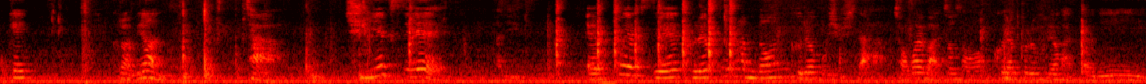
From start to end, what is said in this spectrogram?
오케이? 그러면 자 gx의 fx의 그래프를 한번 그려보십시다. 저거에 맞춰서 그래프를 그려봤더니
